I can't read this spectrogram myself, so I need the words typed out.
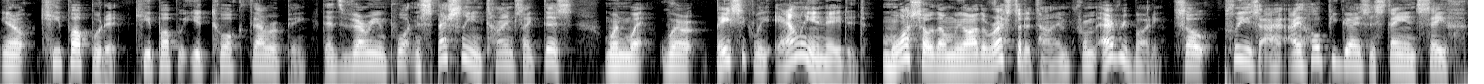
You know, keep up with it. Keep up with your talk therapy. That's very important, especially in times like this when we're, we're basically alienated more so than we are the rest of the time from everybody. So please, I, I hope you guys are staying safe.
